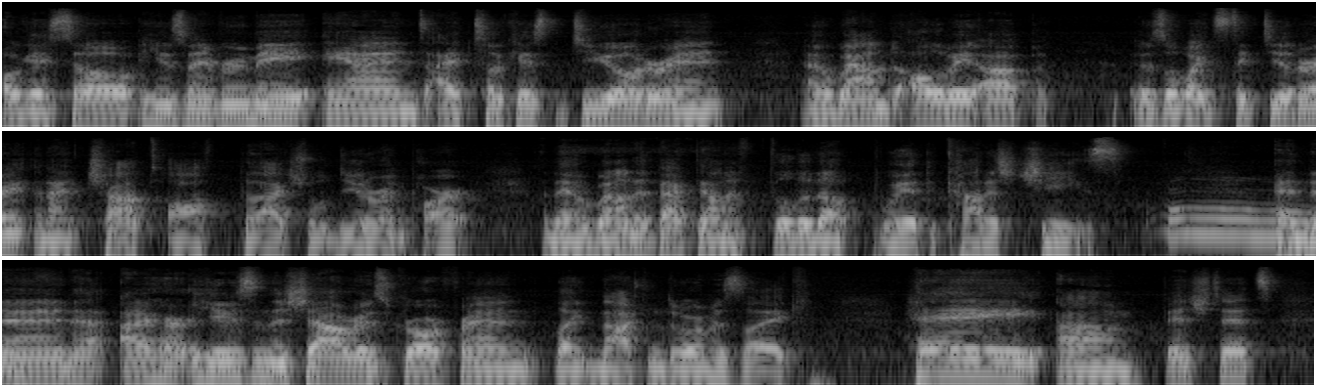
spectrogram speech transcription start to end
Okay, so he was my roommate, and I took his deodorant and wound all the way up. It was a white stick deodorant, and I chopped off the actual deodorant part, and then I wound it back down and filled it up with cottage cheese. And then I heard he was in the shower. His girlfriend like knocked on the door and was like, "Hey, um, bitch tits,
